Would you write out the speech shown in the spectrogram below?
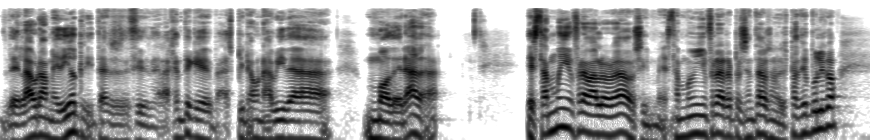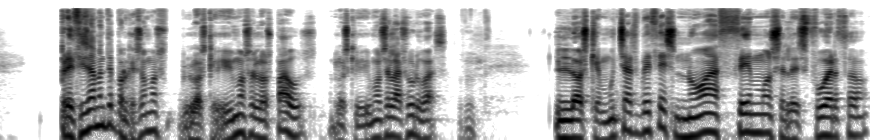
de aura mediocritas, es decir, de la gente que aspira a una vida moderada, están muy infravalorados y están muy infrarrepresentados en el espacio público precisamente porque somos los que vivimos en los paus, los que vivimos en las urbas, los que muchas veces no hacemos el esfuerzo.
